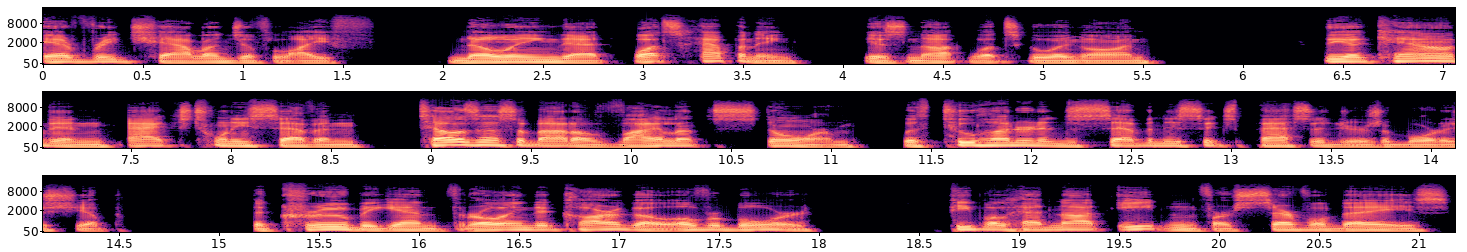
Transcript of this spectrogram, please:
every challenge of life, knowing that what's happening is not what's going on. The account in Acts 27 tells us about a violent storm with 276 passengers aboard a ship. The crew began throwing the cargo overboard. People had not eaten for several days.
